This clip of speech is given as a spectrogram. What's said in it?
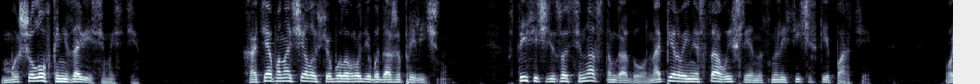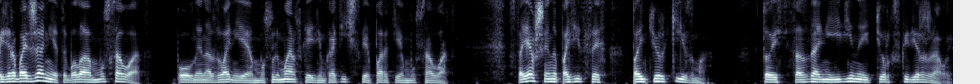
Мышеловка независимости Хотя поначалу все было вроде бы даже прилично. В 1917 году на первые места вышли националистические партии. В Азербайджане это была Мусават, полное название «Мусульманская демократическая партия Мусават», стоявшая на позициях пантюркизма, то есть создания единой тюркской державы.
